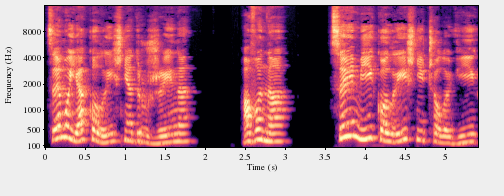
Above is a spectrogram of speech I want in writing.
це моя колишня дружина, а вона це мій колишній чоловік.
